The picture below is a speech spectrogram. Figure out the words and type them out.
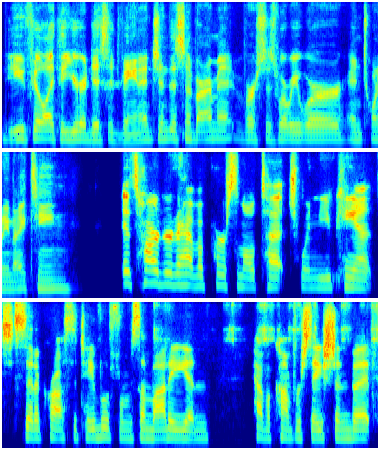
Do you feel like that you're a disadvantage in this environment versus where we were in 2019? It's harder to have a personal touch when you can't sit across the table from somebody and have a conversation. But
